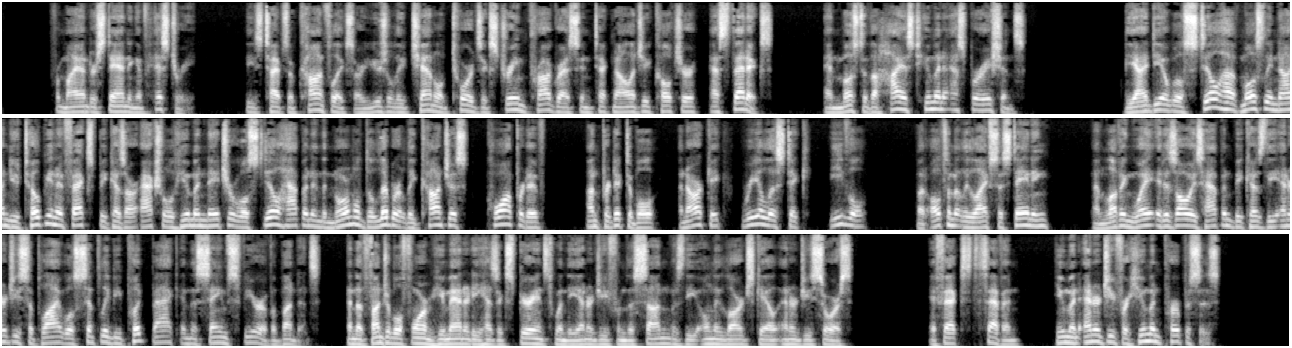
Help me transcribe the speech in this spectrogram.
From my understanding of history, these types of conflicts are usually channeled towards extreme progress in technology, culture, aesthetics, and most of the highest human aspirations. The idea will still have mostly non utopian effects because our actual human nature will still happen in the normal, deliberately conscious, cooperative, unpredictable, anarchic, realistic, evil, but ultimately life sustaining, and loving way it has always happened because the energy supply will simply be put back in the same sphere of abundance and the fungible form humanity has experienced when the energy from the sun was the only large scale energy source. Effect 7 Human energy for human purposes.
